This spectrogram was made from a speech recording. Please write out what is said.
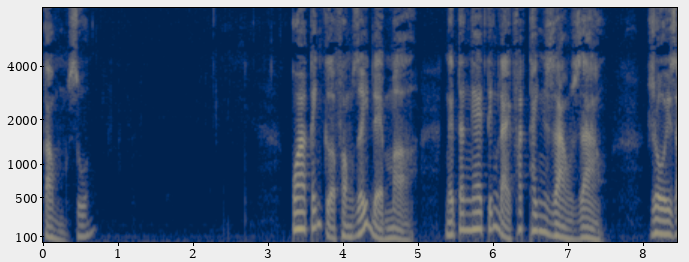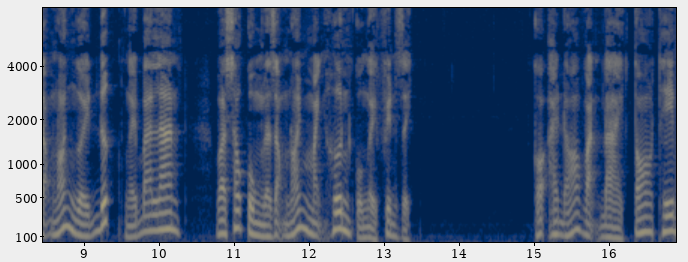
còng xuống. Qua cánh cửa phòng giấy để mở, người ta nghe tiếng đài phát thanh rào rào, rồi giọng nói người Đức, người Ba Lan, và sau cùng là giọng nói mạnh hơn của người phiên dịch. Có ai đó vặn đài to thêm.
